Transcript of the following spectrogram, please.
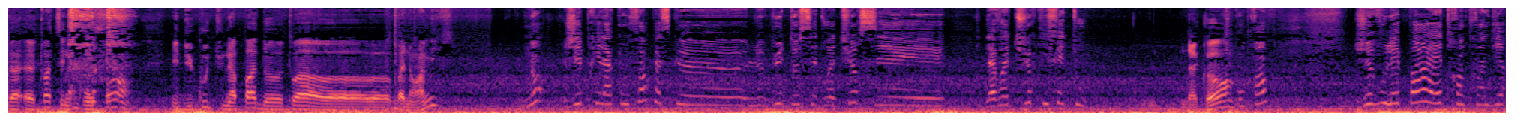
euh, toi, c'est une confort. et du coup, tu n'as pas de toi euh, panoramique. Non, j'ai pris la confort parce que le but de cette voiture, c'est la voiture qui fait tout. D'accord. Tu comprends? Je voulais pas être en train de dire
